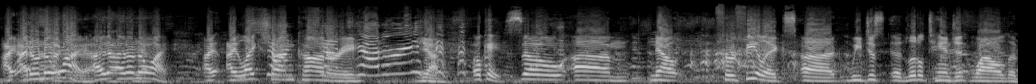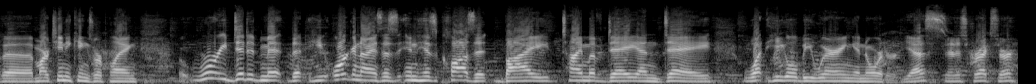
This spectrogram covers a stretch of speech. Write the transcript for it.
I, I don't know why. I, I don't know why. I, I like Sean, Connery. Sean Connery. Yeah. Okay. So um, now, for Felix, uh, we just a little tangent while the Martini Kings were playing. Rory did admit that he organizes in his closet by time of day and day what he will be wearing in order. Yes. That is correct, sir.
